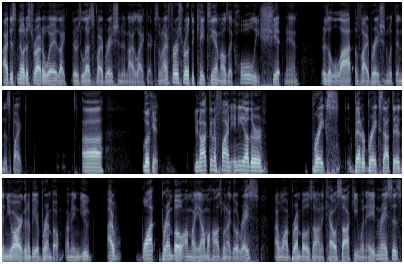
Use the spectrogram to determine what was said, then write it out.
I just noticed right away like there's less vibration, and I like that because when I first rode the KTM, I was like, "Holy shit, man!" There's a lot of vibration within this bike. Uh, look it, you're not going to find any other brakes, better brakes out there than you are going to be a Brembo. I mean, you, I want Brembo on my Yamahas when I go race. I want Brembos on a Kawasaki when Aiden races.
